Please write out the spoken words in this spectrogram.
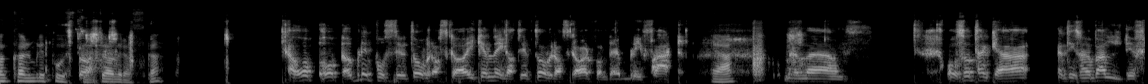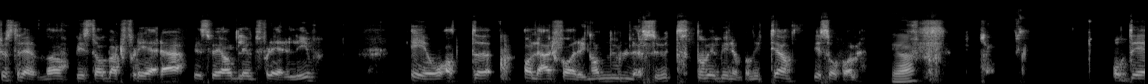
Man kan bli positivt overraska? Jeg håper, håper jeg blir positivt overraska. Ikke negativt overraska, i hvert fall. Det blir fælt. Ja. Men uh, og så tenker jeg en ting som er veldig frustrerende hvis det hadde vært flere, hvis vi hadde levd flere liv, er jo at eh, alle erfaringer nulles ut når vi begynner på nytt igjen, i så fall. Ja. Og det,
